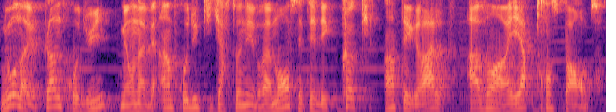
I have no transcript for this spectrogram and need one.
Nous, on avait plein de produits, mais on avait un produit qui cartonnait vraiment, c'était des coques intégrales avant-arrière transparentes.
